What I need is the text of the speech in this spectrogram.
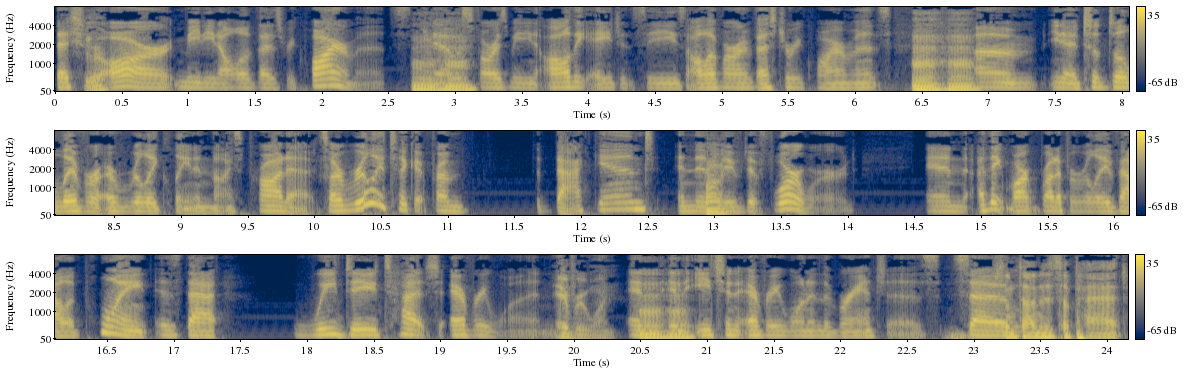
that you are meeting all of those requirements, you know, as far as meeting all the agencies, all of our investor requirements, um, you know, to deliver a really clean and nice product. So I really took it from the back end and then Right. moved it forward. And I think Mark brought up a really valid point is that we do touch everyone Everyone. in, Mm-hmm. in each and every one of the branches. So Sometimes it's a pat.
